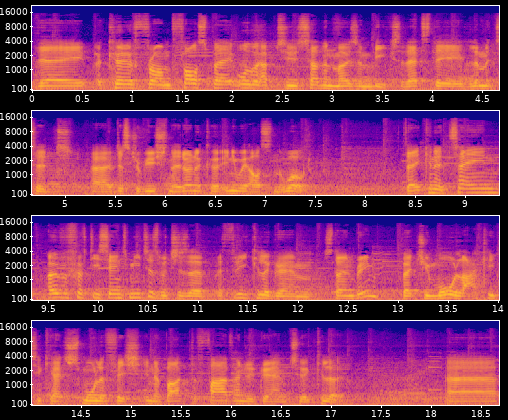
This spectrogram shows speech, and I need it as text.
They occur from False Bay all the way up to southern Mozambique, so that's their limited uh, distribution. They don't occur anywhere else in the world. They can attain over 50 centimeters, which is a, a, three kilogram stone bream, but you're more likely to catch smaller fish in about the 500 gram to a kilo. Uh,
